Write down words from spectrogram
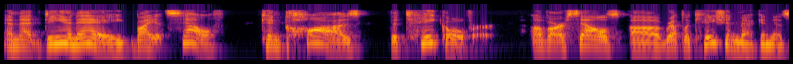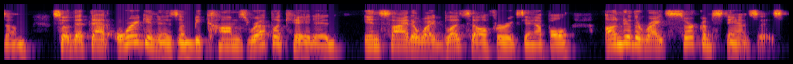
And that DNA by itself can cause the takeover of our cell's uh, replication mechanism so that that organism becomes replicated inside a white blood cell, for example, under the right circumstances.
